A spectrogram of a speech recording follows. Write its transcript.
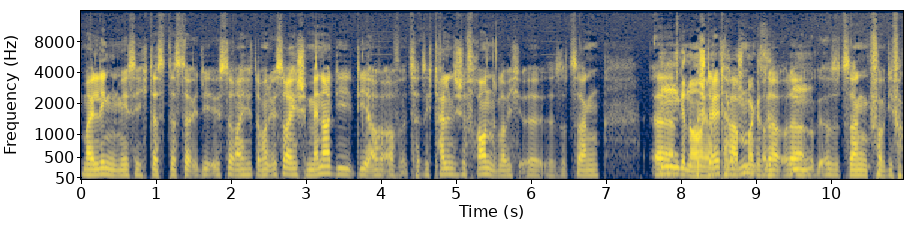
Meiling mäßig, dass dass da die Österreicher, da waren österreichische Männer, die die auf, auf sich thailändische Frauen, glaube ich, äh, sozusagen äh, Hm, genau, ja, bestellt schon haben oder oder Hm. sozusagen ver die ver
